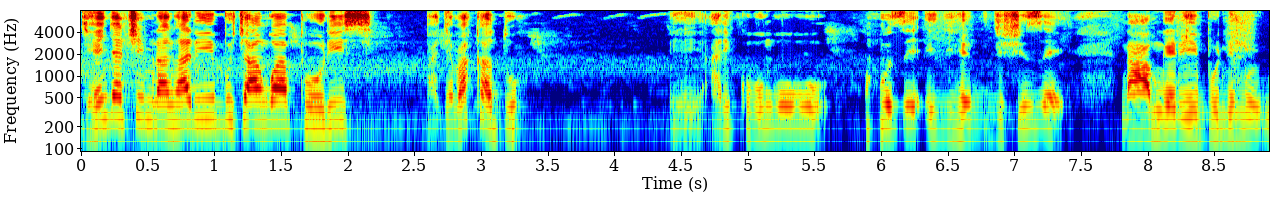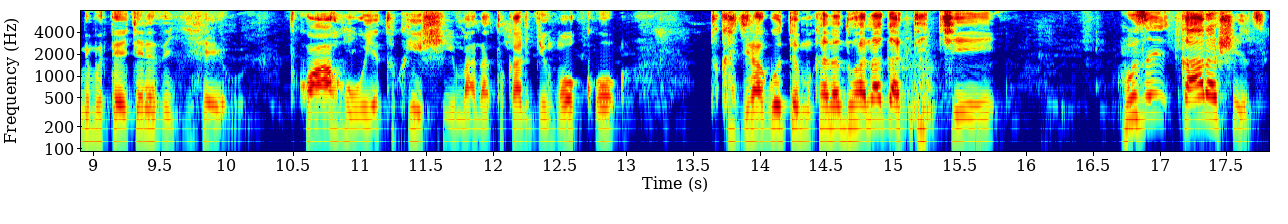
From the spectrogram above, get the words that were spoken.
njya nshimira nka ribu cyangwa polisi bajya bakaduha. Eh, ariko ubu ngubu ubu se igihe gishize namwe ribu nimu- nimutekereze igihe twahuye tukishimana tukarya inkoko tukagira gute? Mukanaduha n'agatike. Ntuze karashize.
